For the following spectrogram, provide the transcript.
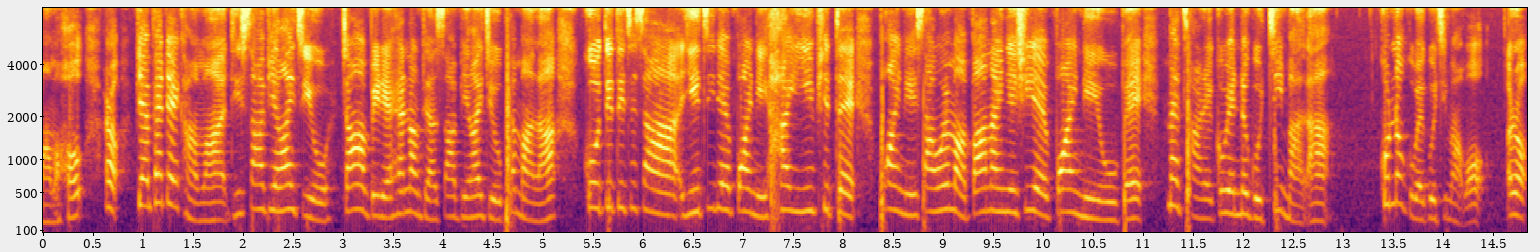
မှာမဟုတ်အဲ့တော့ပြန်ဖက်တဲ့အခါမှာဒီစာပြင်လိုက်ကြီးကိုကျောင်းကပေးတဲ့ handout တရားစာပြင်လိုက်ကြီးကိုဖက်မှာလားကိုတိတိကျကျအရေးကြီးတဲ့ point တွေ high ရေးဖြစ်တဲ့ point တွေစာဝင်းမှာပါနိုင်ခြေရှိတဲ့ point တွေကိုပဲမှတ်ထားတဲ့ကိုယ့်ရဲ့ note ကိုကြည့်မှာလားကိုနှုတ်ကိုပဲကိုကြည့်မှာပေါ့ အဲ့တော့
